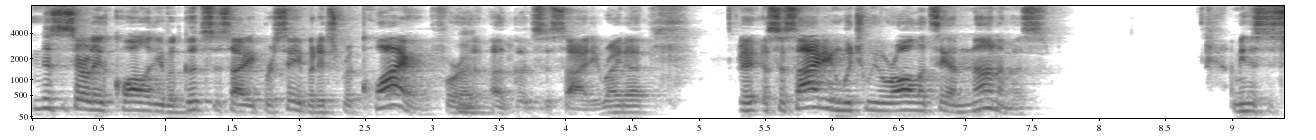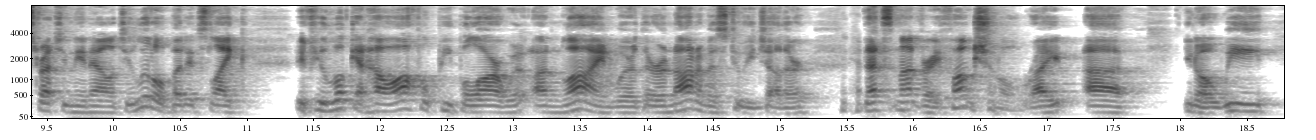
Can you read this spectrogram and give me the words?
necessarily a quality of a good society per se, but it's required for a, Mm. a good society, right? A, a society in which we were all, let's say, anonymous. I mean, this is stretching the analogy a little, but it's like if you look at how awful people are online, where they're anonymous to each other, that's not very functional, right? Uh, you know, we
